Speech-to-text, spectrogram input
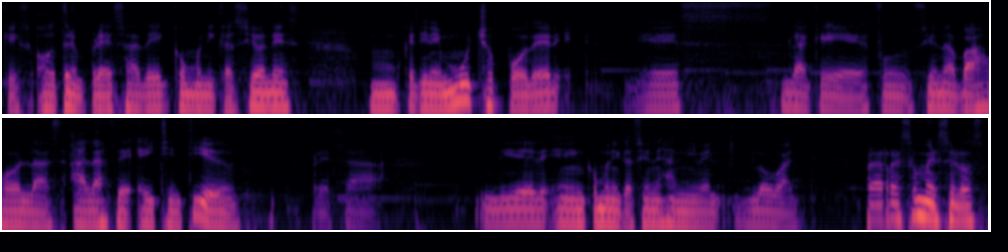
que es otra empresa de comunicaciones mm, que tiene mucho poder. Es la que funciona bajo las alas de ATT, empresa líder en comunicaciones a nivel global. Para resumírselos,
